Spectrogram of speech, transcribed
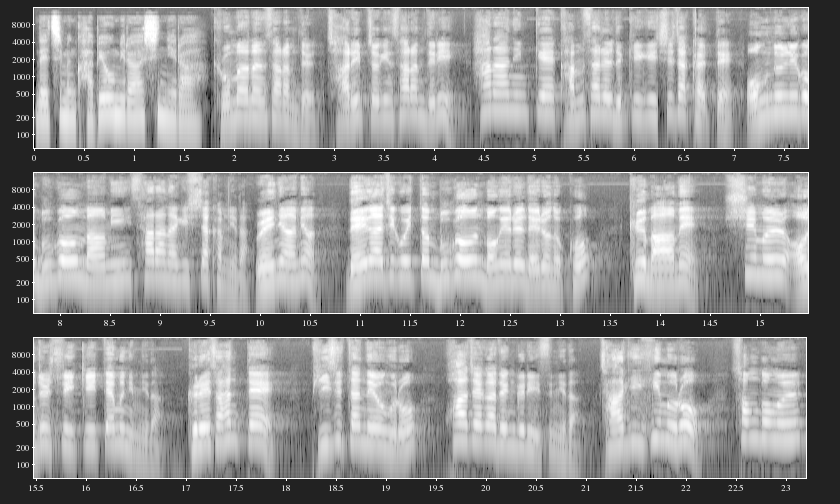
내 짐은 가벼움이라 하시니라 교만한 사람들, 자립적인 사람들이 하나님께 감사를 느끼기 시작할 때 억눌리고 무거운 마음이 살아나기 시작합니다. 왜냐하면 내 가 지고 있던 무거운 멍에를 내려놓고 그 마음에 쉼을 얻을 수 있기 때문입니다. 그래서 한때 비슷한 내용으로 화제가 된 글이 있습니다. 자기 힘으로 성공을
